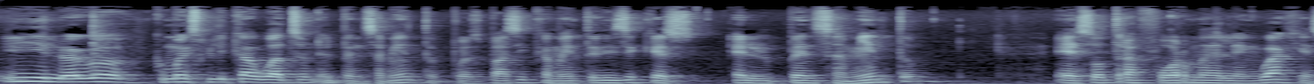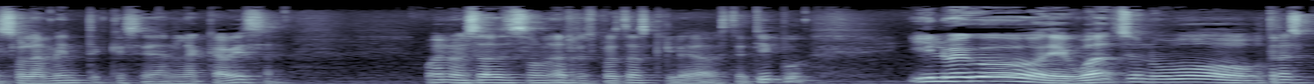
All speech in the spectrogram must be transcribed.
Y luego, ¿cómo explica Watson el pensamiento? Pues básicamente dice que es el pensamiento es otra forma de lenguaje, solamente que se da en la cabeza. Bueno, esas son las respuestas que le he dado a este tipo. Y luego de Watson hubo otras,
